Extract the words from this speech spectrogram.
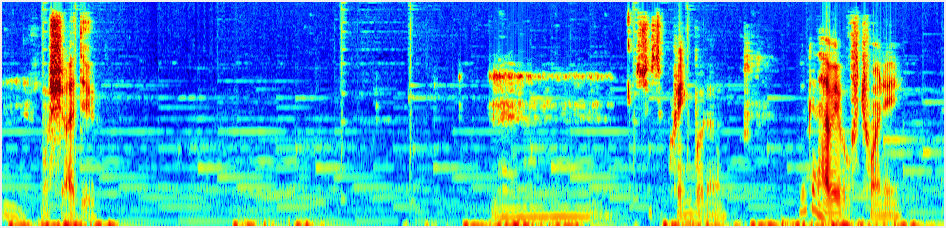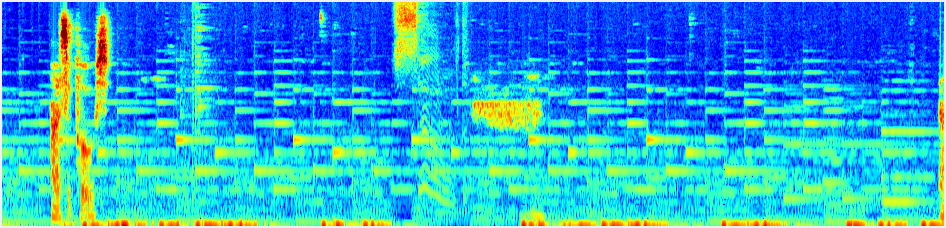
Hmm, what should I do? Mm, it's just a crane bottom. You can have it with 20, I suppose. Sold. Uh,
